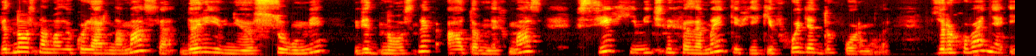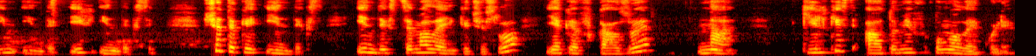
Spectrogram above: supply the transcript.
Відносна молекулярна маса дорівнює сумі відносних атомних мас всіх хімічних елементів, які входять до формули, з урахування їх індексів. Що таке індекс? Індекс це маленьке число, яке вказує на кількість атомів у молекулі.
